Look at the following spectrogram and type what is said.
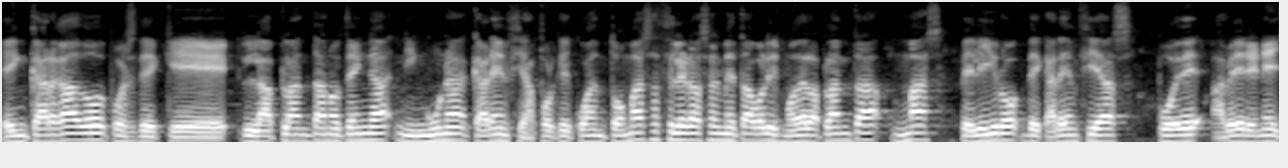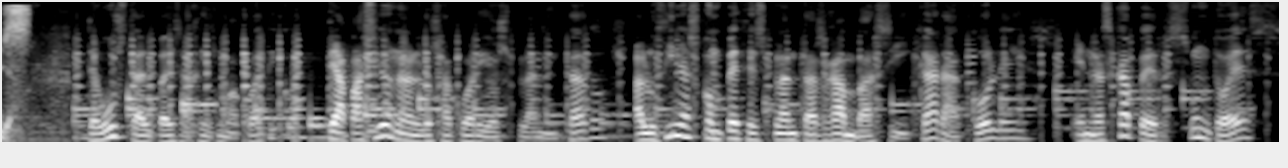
encargado pues de que la planta no tenga ninguna carencia, porque cuanto más aceleras el metabolismo de la planta, más peligro de carencias puede haber en ella. ¿Te gusta el paisajismo acuático? ¿Te apasionan los acuarios plantados? ¿Alucinas con peces, plantas, gambas y caracoles? En nascapers.es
